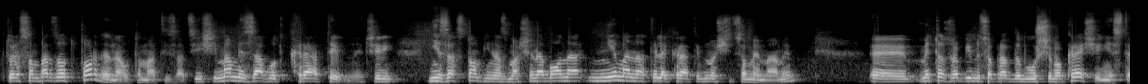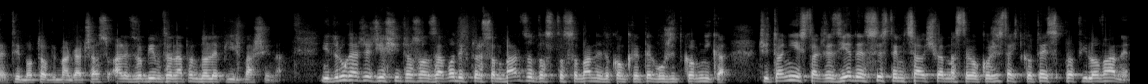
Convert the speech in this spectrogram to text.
które są bardzo odporne na automatyzację. Jeśli mamy zawód kreatywny, czyli nie zastąpi nas maszyna, bo ona nie ma na tyle kreatywności, co my mamy. E, My to zrobimy co prawda w dłuższym okresie, niestety, bo to wymaga czasu, ale zrobimy to na pewno lepiej niż maszyna. I druga rzecz, jeśli to są zawody, które są bardzo dostosowane do konkretnego użytkownika, czyli to nie jest tak, że jest jeden system i cały świat ma z tego korzystać, tylko to jest sprofilowane,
